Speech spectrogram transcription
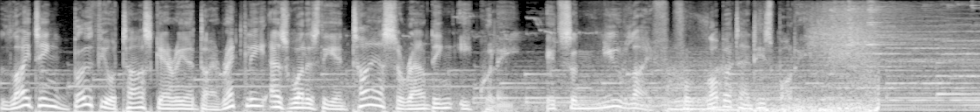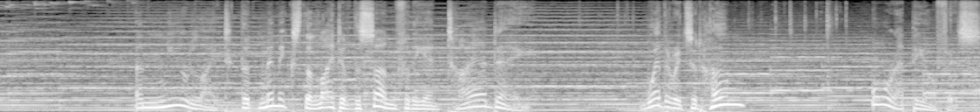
lighting both your task area directly as well as the entire surrounding equally. It's a new life for Robert and his body a new light that mimics the light of the sun for the entire day, whether it's at home or at the office.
